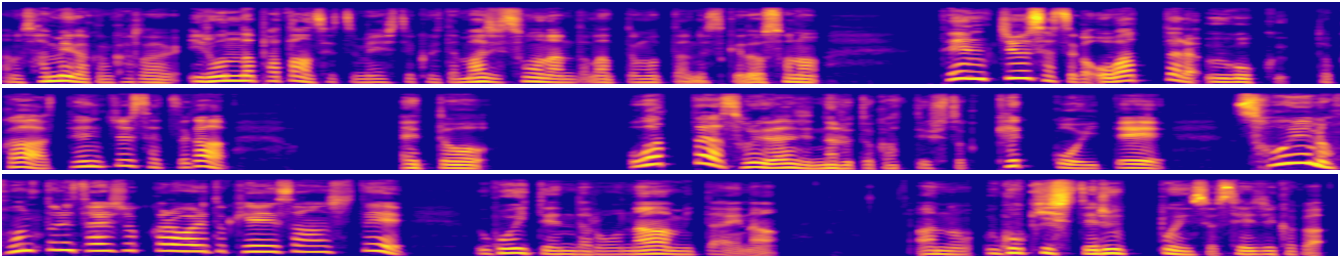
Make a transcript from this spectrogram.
あの三名学の方がいろんなパターン説明してくれてマジそうなんだなって思ったんですけどその天中殺が終わったら動くとか天中殺がえっと終わったらそれ大事になるとかっていう人が結構いてそういうの本当に最初から割と計算して動いてんだろうなみたいなあの動きしてるっぽいんですよ政治家が。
